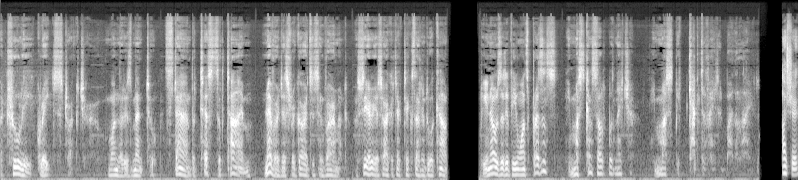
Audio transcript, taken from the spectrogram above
A truly great structure, one that is meant to stand the tests of time, never disregards its environment. A serious architect takes that into account. He knows that if he wants presence, he must consult with nature. He must be captivated by the light. 二十、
